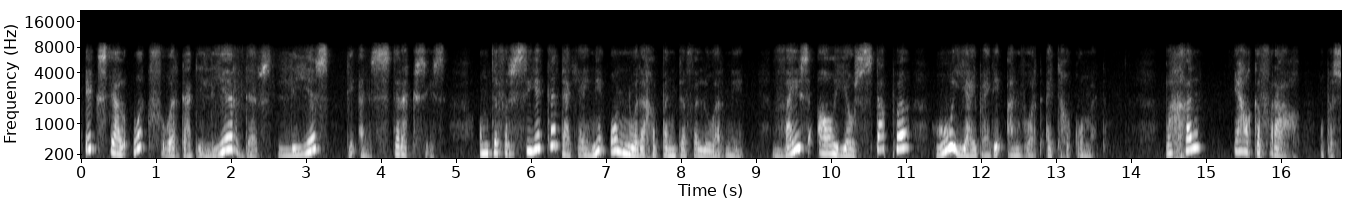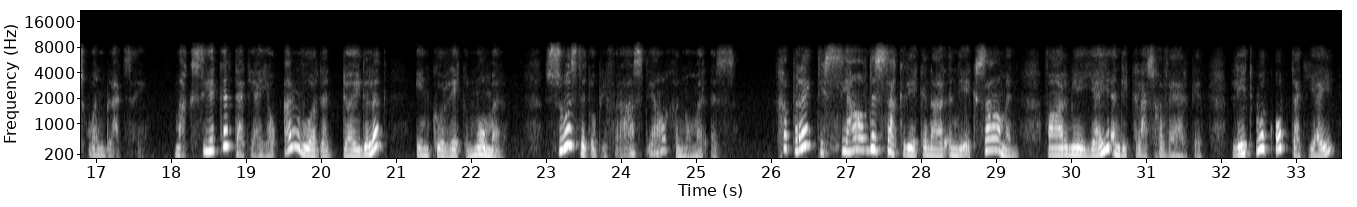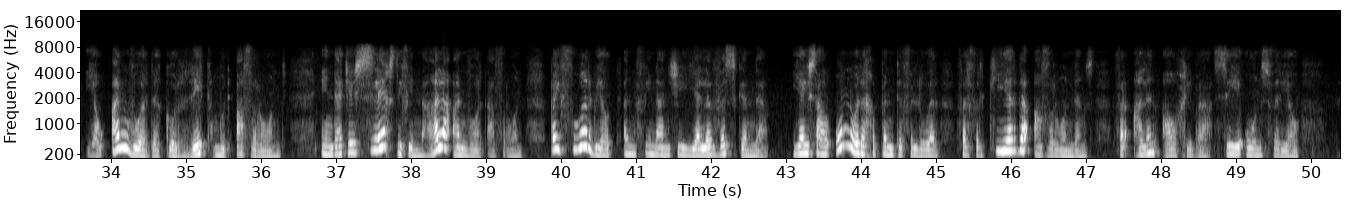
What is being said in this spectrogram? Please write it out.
Ek stel ook voor dat die leerders lees die instruksies om te verseker dat jy nie onnodige punte verloor nie. Wys al jou stappe hoe jy by die antwoord uitgekom het. Begin elke vraag op 'n skoon bladsy. Maak seker dat jy jou antwoorde duidelik en korrek nommer, soos dit op die vraestel genommer is. Gebruik dieselfde sakrekenaar in die eksamen waarmee jy in die klas gewerk het. Let ook op dat jy jou antwoorde korrek moet afrond en dat jy slegs die finale antwoord afrond, byvoorbeeld in finansiële wiskunde. Jy sal onnodige punte verloor vir verkeerde afrondings, veral in algebra. Sê ons vir jou,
